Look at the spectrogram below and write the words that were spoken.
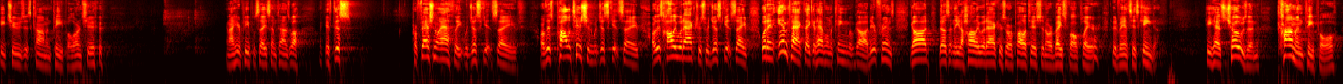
he chooses common people, aren't you? And I hear people say sometimes, well, if this professional athlete would just get saved, or this politician would just get saved, or this Hollywood actress would just get saved. What an impact they could have on the kingdom of God. Dear friends, God doesn't need a Hollywood actress or a politician or a baseball player to advance his kingdom. He has chosen common people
